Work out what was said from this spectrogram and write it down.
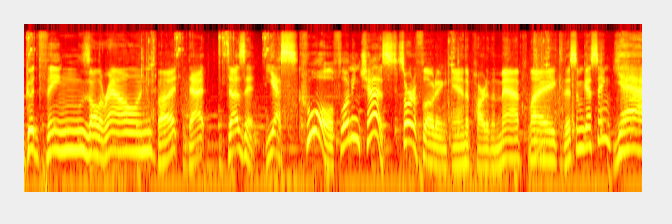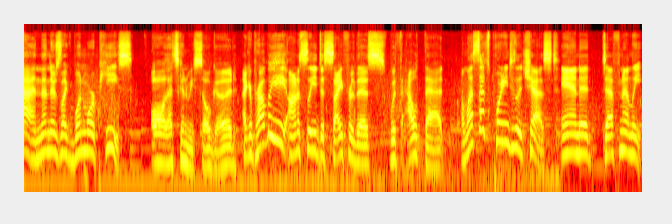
Good things all around, but that does it. Yes. Cool. Floating chest. Sort of floating. And a part of the map like this, I'm guessing? Yeah, and then there's like one more piece. Oh, that's gonna be so good. I could probably honestly decipher this without that. Unless that's pointing to the chest. And it definitely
